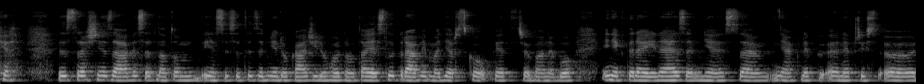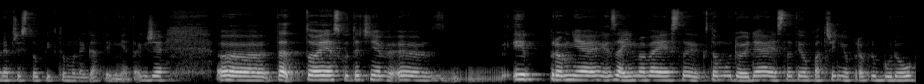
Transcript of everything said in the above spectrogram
strašně záviset na tom, jestli se ty země dokáží dohodnout a jestli právě Maďarsko opět třeba nebo i některé jiné země se nějak nepřistoupí k tomu negativně. Takže to je skutečně i pro mě zajímavé, jestli k tomu dojde, jestli ty opatření opravdu budou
